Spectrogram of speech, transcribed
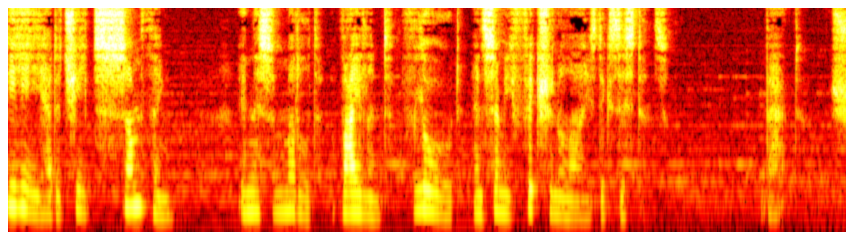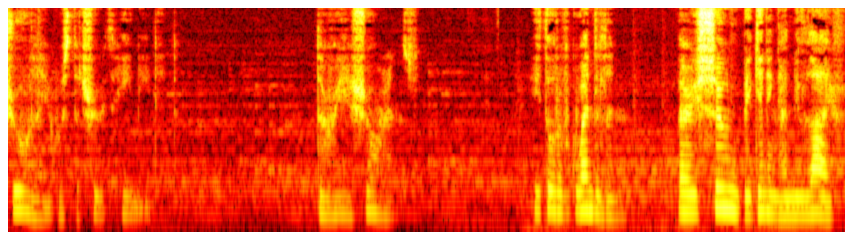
He had achieved something in this muddled, violent, flawed, and semi fictionalized existence. That surely was the truth he needed. The reassurance. He thought of Gwendoline, very soon beginning her new life.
